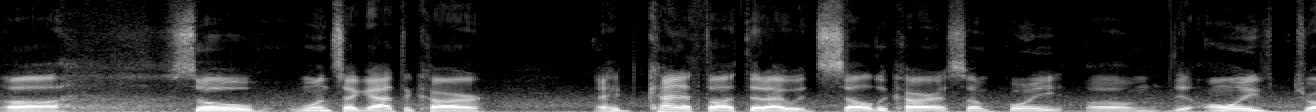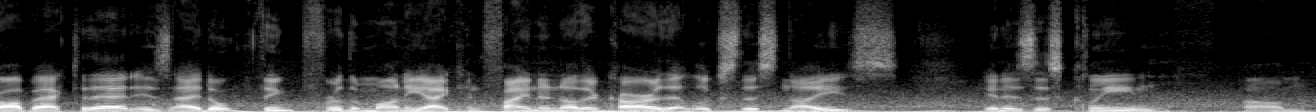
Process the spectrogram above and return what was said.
Uh, so once I got the car, I had kind of thought that I would sell the car at some point. Um, the only drawback to that is I don't think for the money I can find another car that looks this nice and is this clean. Um,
